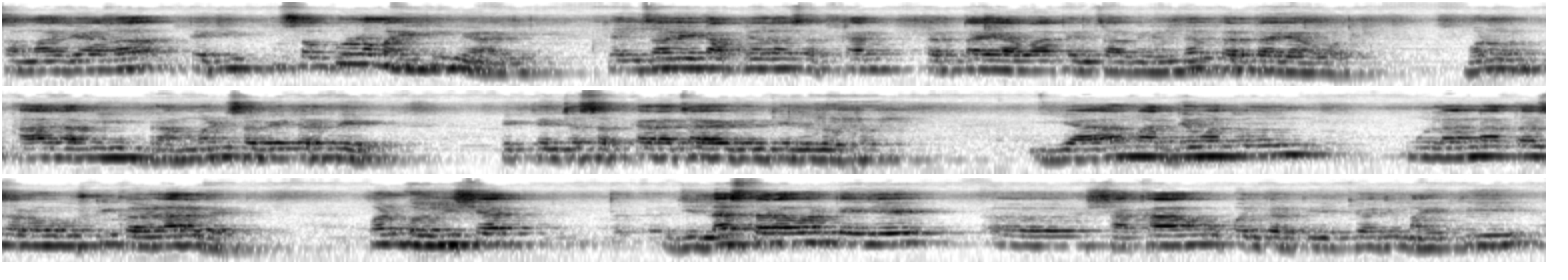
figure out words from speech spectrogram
समाजाला त्याची संपूर्ण माहिती मिळावी. त्यांचा एक आपल्याला सत्कार करता यावा त्यांचं अभिनंदन करता यावं. म्हणून आज आम्ही ब्राह्मण सभेतर्फे एक त्यांच्या सत्काराचं आयोजन केलेलं होतं. या माध्यमातून मुलांना तर सर्व गोष्टी कळणारच आहेत. पण भविष्यात जिल्हा स्तरावर ते जे शाखा ओपन करतील किंवा जी माहिती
